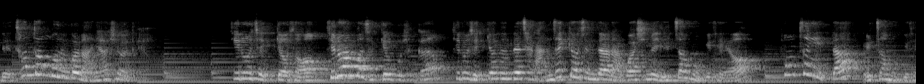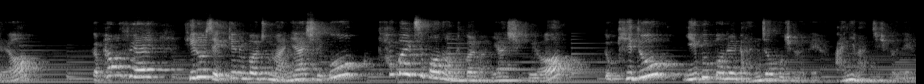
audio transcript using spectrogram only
네, 천장 보는 걸 많이 하셔야 돼요. 뒤로 제껴서 뒤로 한번 제껴 보실까요? 뒤로 제꼈는데 잘 안 제껴진다라고 하시면 일자목이세요. 통증이 있다 일자목이세요. 그러니까 평소에 뒤로 제끼는 걸 좀 많이 하시고 턱을 집어넣는 걸 많이 하시고요. 또 귀도 이 부분을 만져보셔야 돼요. 많이 만지셔야 돼요.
